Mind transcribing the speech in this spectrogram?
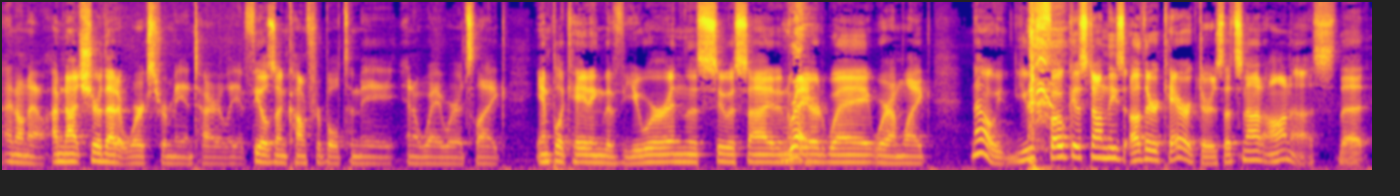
I don't know. I'm not sure that it works for me entirely. It feels uncomfortable to me in a way where it's like implicating the viewer in the suicide in a Right. weird way where I'm like, no, you focused on these other characters. That's not on us. That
